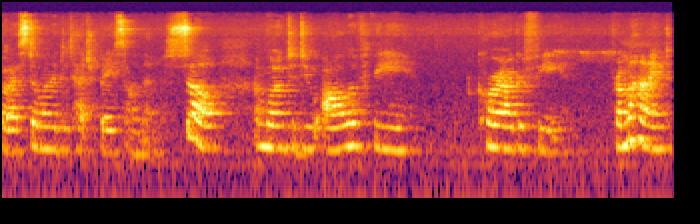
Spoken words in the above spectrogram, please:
but I still wanted to touch base on them. So I'm going to do all of the choreography from behind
